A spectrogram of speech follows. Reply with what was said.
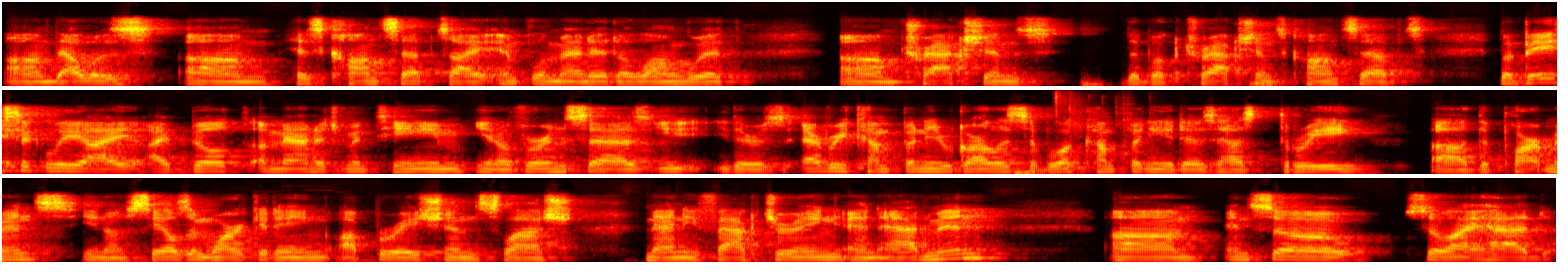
Um, that was um, his concepts I implemented along with um, Tractions, the book Tractions concepts. But basically, I, I built a management team. You know, Verne says you, there's every company, regardless of what company it is, has three uh, departments. You know, sales and marketing, operations slash manufacturing, and admin. Um, and so, so I had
